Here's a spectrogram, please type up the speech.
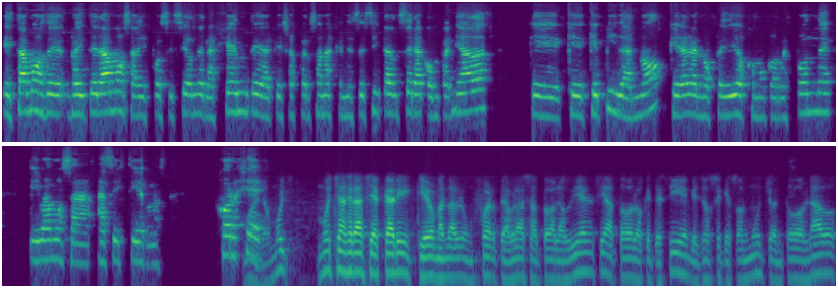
Estamos, de, reiteramos, a disposición de la gente, aquellas personas que necesitan ser acompañadas, que, que, pidan, ¿no? Que hagan los pedidos como corresponde y vamos a asistirnos. Jorge. Muchas gracias, Cari. Quiero mandarle un fuerte abrazo a toda la audiencia, a todos los que te siguen, que yo sé que son muchos en todos lados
